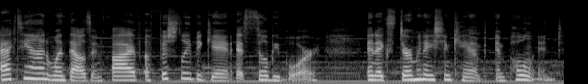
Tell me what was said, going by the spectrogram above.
Action 1005 officially began at Sobibor, an extermination camp in Poland.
